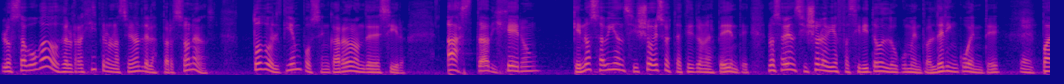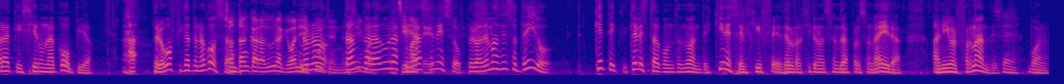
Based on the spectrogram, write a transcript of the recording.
los abogados del Registro Nacional de las Personas todo el tiempo se encargaron de decir, hasta dijeron que no sabían si yo, eso está escrito en el expediente, no sabían si yo le había facilitado el documento al delincuente Eh, para que hiciera una copia. Ah, pero vos fíjate una cosa. son tan cara dura que van y No, no, discuten. tan encima. caradura que te- hacen eso. Pero además de eso te digo, ¿qué, te- qué le estaba contando antes? ¿Quién es el jefe del Registro Nacional de las Personas? Era Aníbal Fernández. Sí. Bueno,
